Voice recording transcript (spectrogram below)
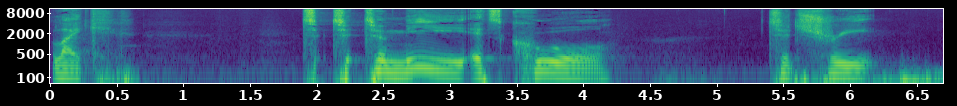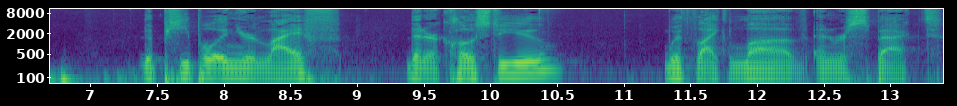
like, t- t- to me, it's cool to treat the people in your life that are close to you with like love and respect.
